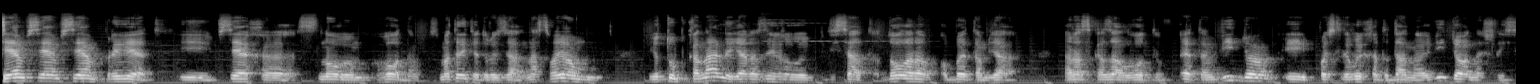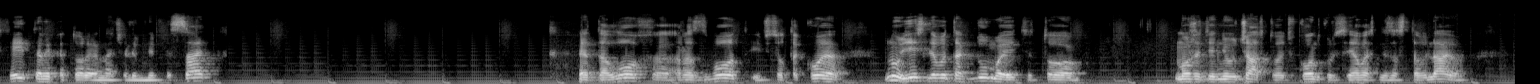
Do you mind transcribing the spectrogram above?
Всем-всем-всем привет и всех э, с Новым Годом. Смотрите, друзья, на своем YouTube канале я разыгрываю 50 долларов. Об этом я рассказал вот в этом видео. И после выхода данного видео нашлись хейтеры, которые начали мне писать. Это лох, э, развод и все такое. Ну, если вы так думаете, то Можете не участвовать в конкурсе, я вас не заставляю.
